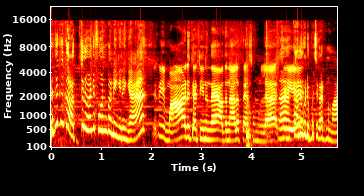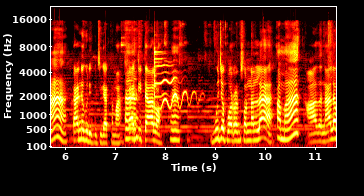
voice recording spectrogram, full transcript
எதுக்கு அத்தனை வாட்டி ஃபோன் பண்ணிக்கிறீங்க? சரி மாடு கட்டின்னு இருந்தேன். அதனால பேச முடியல. கண்ணுக்குடி பூச்சி கட்டணுமா? கண்ணுக்குடி பூச்சி கட்டமா கட்டிட்டாலும். பூஜை போடுறேன்னு சொன்னேன்ல. ஆமா. அதனால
